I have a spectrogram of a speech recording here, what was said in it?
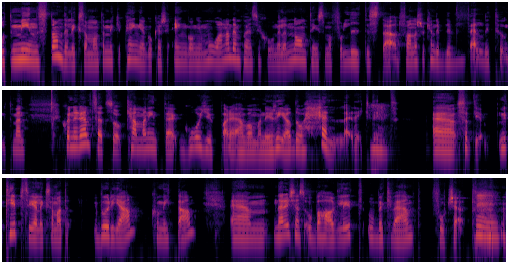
åtminstone liksom, om man tar mycket pengar, går kanske en gång i månaden på en session eller någonting som man får lite stöd, för annars så kan det bli väldigt tungt. Men generellt sett så kan man inte gå djupare än vad man är redo heller riktigt. Eh, så att, mitt tips är liksom att börja, committa. Ehm, när det känns obehagligt, obekvämt, fortsätt. Mm.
